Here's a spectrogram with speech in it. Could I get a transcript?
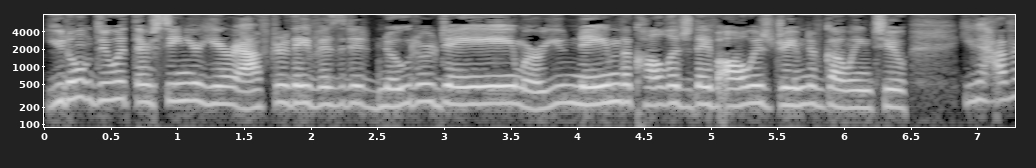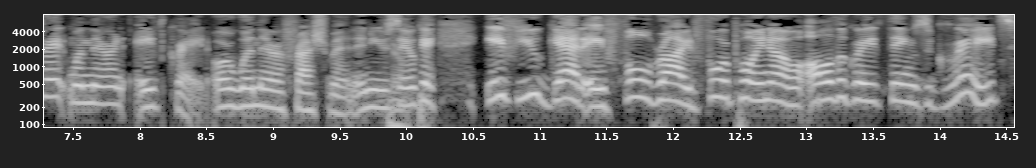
You don't do it their senior year after they visited Notre Dame or you name the college they've always dreamed of going to. You have it when they're in eighth grade or when they're a freshman and you say, okay, if you get a full ride 4.0, all the great things, great,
